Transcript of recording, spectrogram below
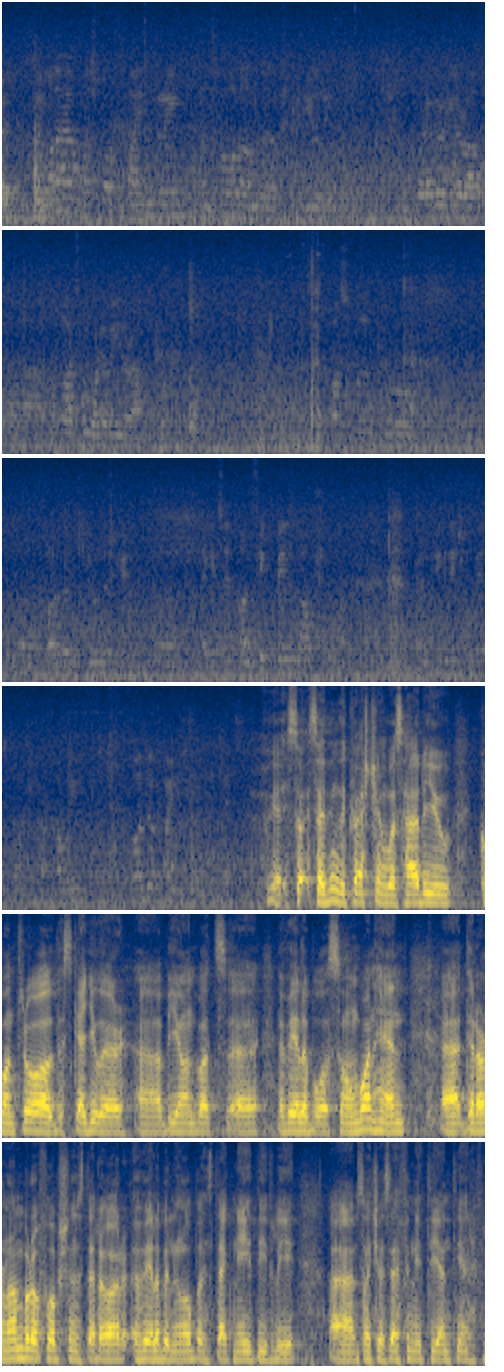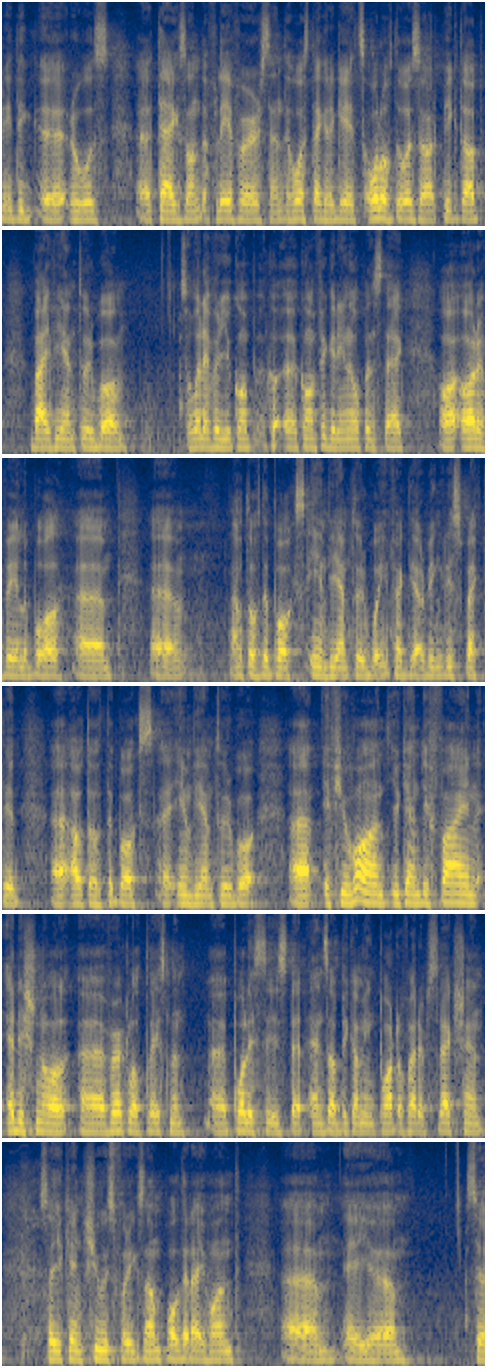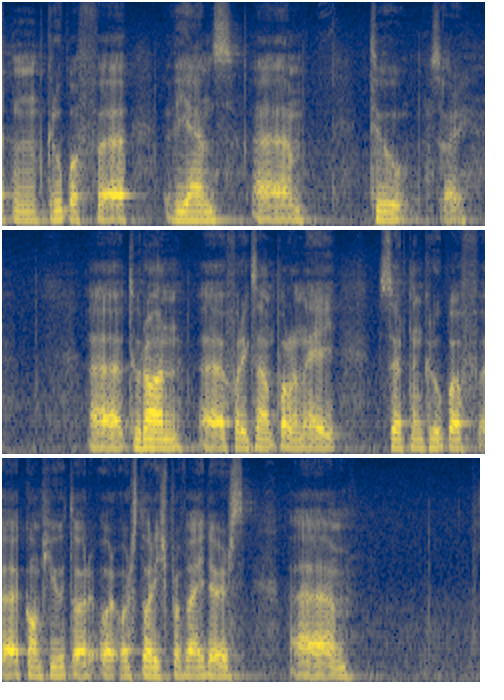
Okay, so, so I think the question was how do you control the scheduler uh, beyond what's uh, available. So on one hand, uh, there are a number of options that are available in OpenStack natively, uh, such as affinity, and anti-affinity uh, rules, uh, tags on the flavors, and the host aggregates. All of those are picked up by VM Turbo. So whatever you comp configure in OpenStack are, are available um, um, out of the box in VM Turbo. In fact, they are being respected uh, out of the box uh, in VM Turbo. Uh, if you want, you can define additional uh, workload placement uh, policies that ends up becoming part of our abstraction. So you can choose, for example, that I want um, a um, certain group of uh, VMs um, to, sorry, to run, for example, on a certain group of compute or, or, or storage providers um,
